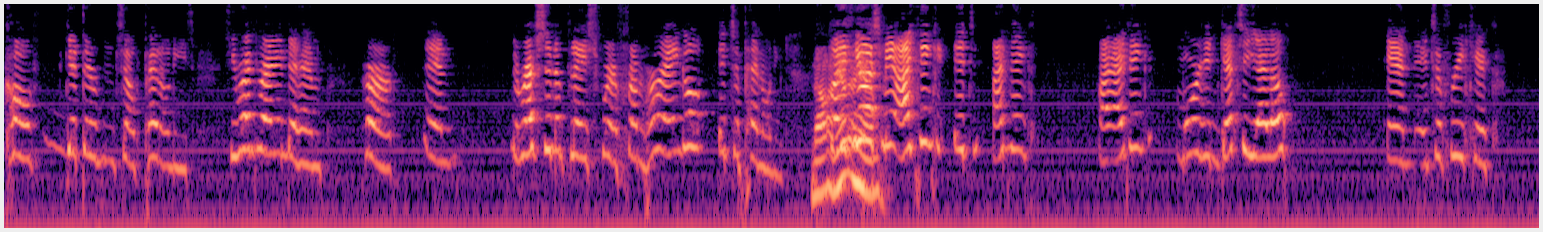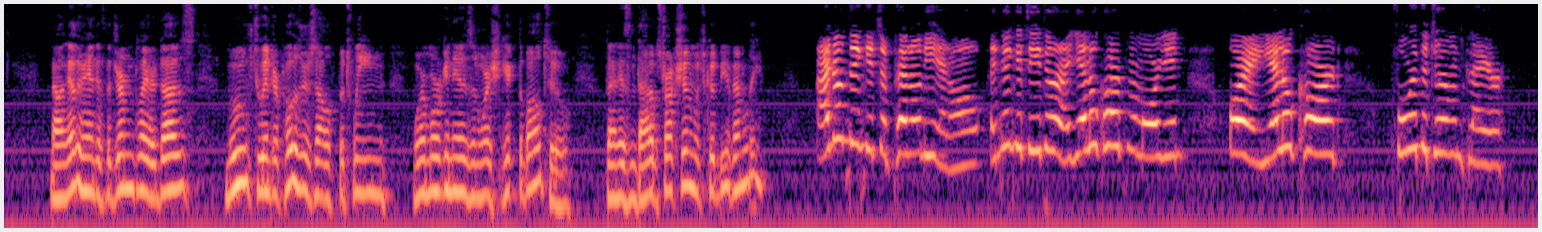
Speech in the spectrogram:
call get their themselves penalties. She runs right into him, her, and the ref's in a place where, from her angle, it's a penalty. Now, But if you hand, ask me, I think it's. I think. I, I think Morgan gets a yellow, and it's a free kick. now on the other hand, if the German player does move to interpose herself between where Morgan is and where she kicked the ball to, then isn't that obstruction, which could be a penalty? I don't think it's a penalty at all. I think it's either a yellow card for Morgan or a yellow card for the German player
